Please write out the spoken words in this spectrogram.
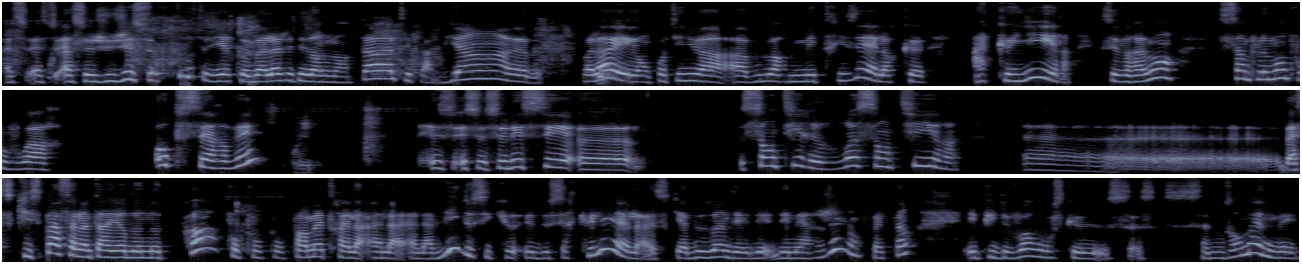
à se, à se, juger sur tout, se dire que bah là j'étais dans le mental, c'est pas bien, euh, voilà, et on continue à, à, vouloir maîtriser, alors que accueillir, c'est vraiment simplement pouvoir observer, oui. se, se, laisser euh, sentir et ressentir euh, bah, ce qui se passe à l'intérieur de notre corps pour, permettre à la, vie de, circuler, à, ce qui a besoin d'émerger en fait, hein, et puis de voir où ce que ça, nous emmène.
